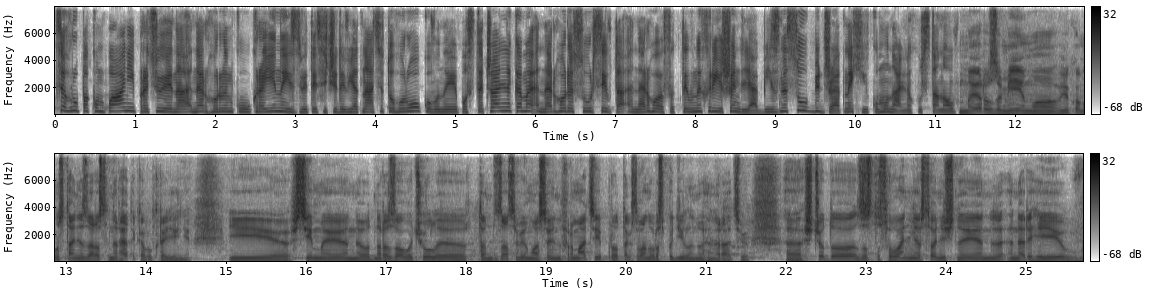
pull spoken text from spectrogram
Ця група компаній працює на енергоринку України із 2019 року. Вони є постачальниками енергоресурсів та енергоефективних рішень для бізнесу, бюджетних і комунальних установ. Ми розуміємо, в якому стані зараз енергетика в Україні, і всі ми неодноразово чули там з засобів масової інформації про так звану розподілену генерацію. Е, Щодо застосування сонячної енергії в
